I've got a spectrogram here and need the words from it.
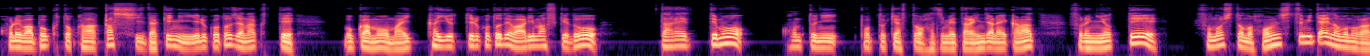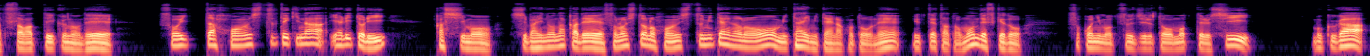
これは僕とか歌詞だけに言えることじゃなくて、僕はもう毎回言ってることではありますけど、誰でも本当にポッドキャストを始めたらいいんじゃないかな。それによって、その人の本質みたいなものが伝わっていくので、そういった本質的なやりとり、歌詞も芝居の中でその人の本質みたいなのを見たいみたいなことをね、言ってたと思うんですけど、そこにも通じると思ってるし、僕が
